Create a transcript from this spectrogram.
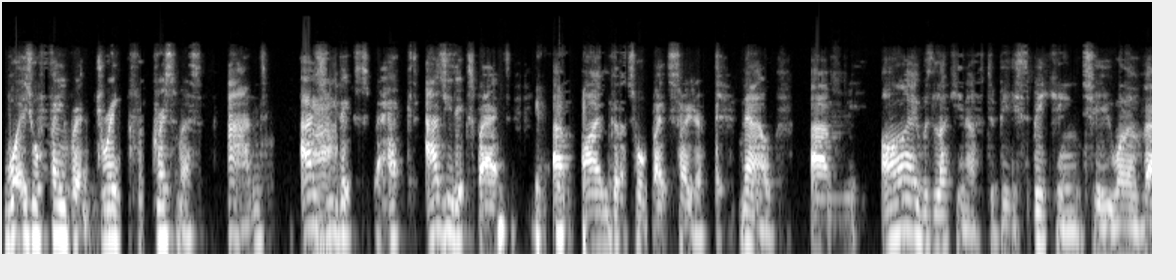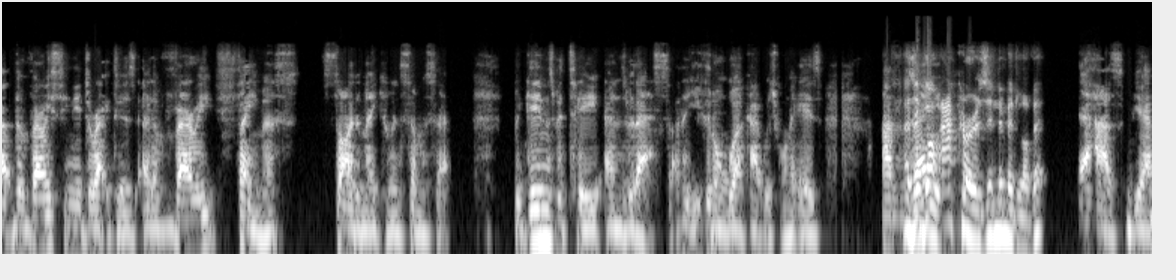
What is your favourite drink for Christmas? And as ah. you'd expect, as you'd expect, um, I'm going to talk about soda. Now, um, I was lucky enough to be speaking to one of the very senior directors at a very famous cider maker in Somerset begins with T, ends with S. I think you can all work out which one it is. And Has they, it got Ackers in the middle of it? It has, yeah.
